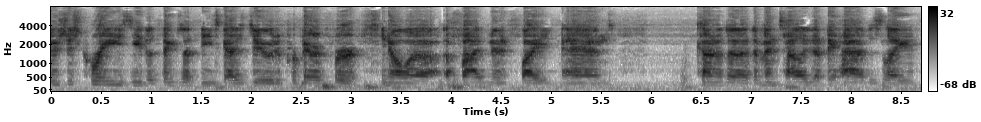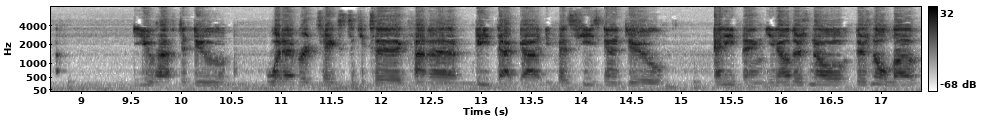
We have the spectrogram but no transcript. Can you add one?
it was just crazy the things that these guys do to prepare for you know a, a five minute fight, and kind of the the mentality that they have is like you have to do whatever it takes to to kind of beat that guy because he's gonna do anything. You know, there's no there's no love.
